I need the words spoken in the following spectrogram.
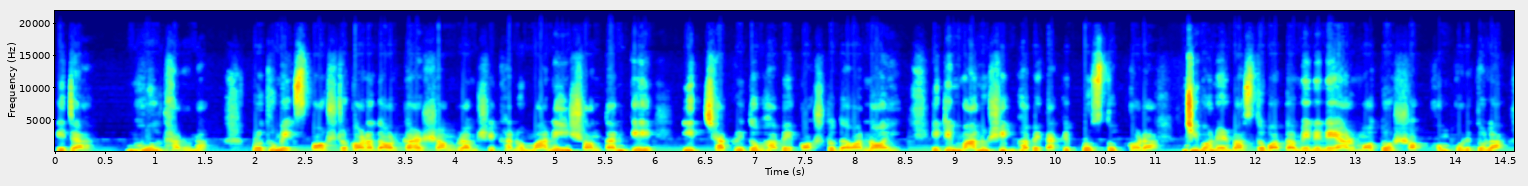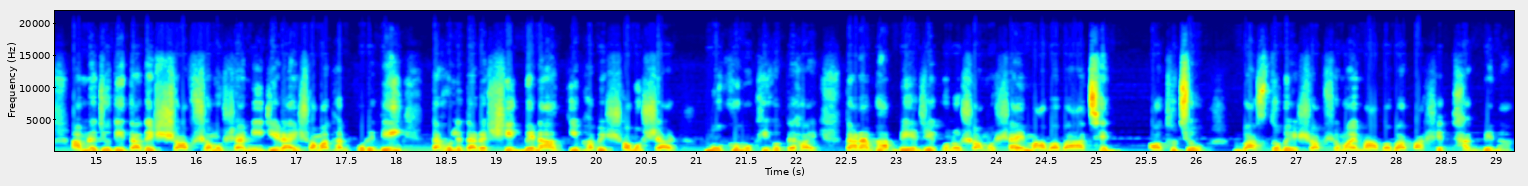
এটা ভুল ধারণা। প্রথমে স্পষ্ট করা দরকার, সংগ্রাম শেখানো মানেই সন্তানকে ইচ্ছাকৃতভাবে কষ্ট দেওয়া নয়। এটি মানসিকভাবে তাকে প্রস্তুত করা। জীবনের বাস্তবতা মেনে নেয়ার মতো সক্ষম করে তোলা। আমরা যদি তাদের সব সমস্যা নিজেরাই সমাধান করে দেই, তাহলে তারা শিখবে না কীভাবে সমস্যার মুখোমুখি হতে হয়। তারা ভাববে যে কোনো সমস্যায় মা বাবা আছেন। অথচ বাস্তবে সবসময় মা বাবা পাশে থাকবে না।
